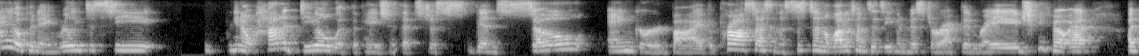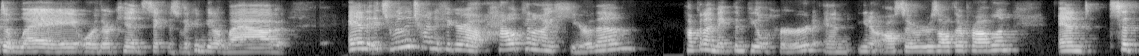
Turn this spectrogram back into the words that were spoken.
eye opening, really, to see, you know, how to deal with the patient that's just been so angered by the process and the system. A lot of times it's even misdirected rage, you know, at a delay or their kid's sickness or they couldn't get a lab. And it's really trying to figure out how can i hear them? How can i make them feel heard and you know also resolve their problem? And to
